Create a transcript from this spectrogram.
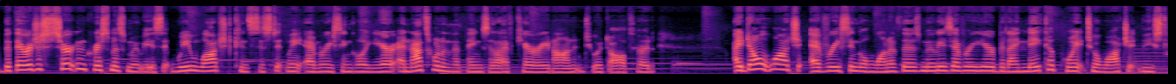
but there are just certain Christmas movies that we watched consistently every single year. And that's one of the things that I've carried on into adulthood. I don't watch every single one of those movies every year, but I make a point to watch at least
